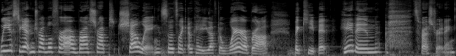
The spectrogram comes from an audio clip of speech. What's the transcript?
we used to get in trouble for our bra straps showing so it's like okay you have to wear a bra but keep it hidden it's frustrating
